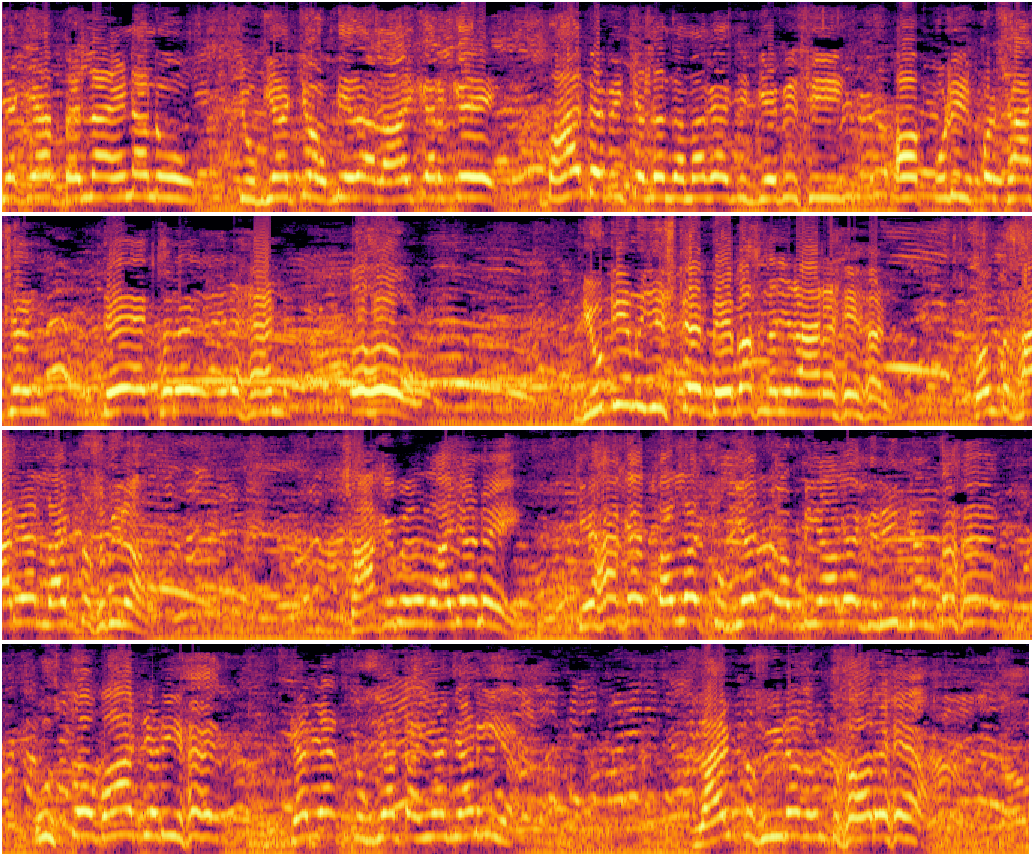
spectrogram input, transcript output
ਤੇ ਕਿਹਾ ਪਹਿਲਾਂ ਇਹਨਾਂ ਨੂੰ ਝੁਗੀਆਂ ਝੋਪੜੀਆਂ ਦਾ ਇਲਾਜ ਕਰਕੇ ਬਾਅਦ ਦੇ ਵਿੱਚ ਚੱਲਣ ਦੇਵਾਂਗੇ। ਕਿ ਜੇਬੀਸੀ ਆ ਪੁਲਿਸ ਪ੍ਰਸ਼ਾਸਨ ਤੇ ਇੱਥੇ ਦੇ ਹੈਂਡ ਉਹ ਡਿਊਟੀ ਮੈਜਿਸਟਰੇਟ ਬੇਬਸ ਨਜ਼ਰ ਆ ਰਹੇ ਹਨ। ਤੁਹਾਨੂੰ ਦਿਖਾ ਰਹੇ ਹਾਂ ਲਾਈਵ ਤਸਵੀਰਾਂ। ਸਾਕਿਬ ਰਾਜਾ ਨੇ ਕਿਹਾ ਕਿ ਪਹਿਲਾਂ ਝੁੱਗੀਆਂ ਚੌਪੜੀਆਂ ਵਾਲੇ ਗਰੀਬ ਜਨਤਾ ਹੈ, ਉਸ ਤੋਂ ਬਾਅਦ ਜਿਹੜੀ ਹੈ, ਜਿਹੜੀਆਂ ਝੁੱਗੀਆਂ ਟਾਈਆਂ ਜਾਣਗੀਆਂ। ਲਾਈਵ ਤਸਵੀਰਾਂ ਤੁਹਾਨੂੰ ਦਿਖਾ ਰਹੇ ਹਾਂ।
